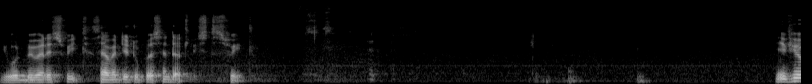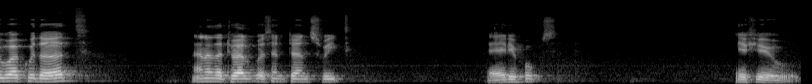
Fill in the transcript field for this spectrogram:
you would be very sweet, seventy-two percent at least sweet. If you work with earth, another twelve percent turns sweet, eighty-four percent. If you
